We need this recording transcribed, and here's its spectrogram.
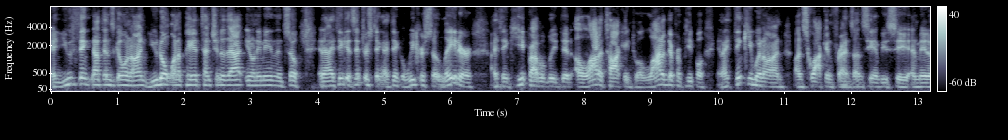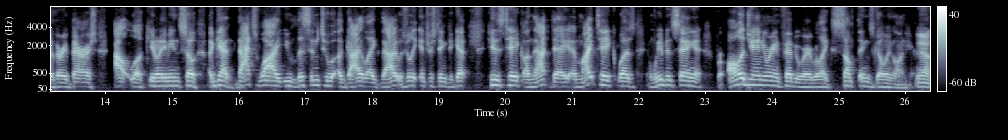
And you think nothing's going on, you don't want to pay attention to that. You know what I mean? And so, and I think it's interesting. I think a week or so later, I think he probably did a lot of talking to a lot of different people. And I think he went on on Squawk and Friends on CNBC and made a very bearish outlook. You know what I mean? So, again, that's why you listen to a guy like that. It was really interesting to get his take on that day. And my take was, and we've been saying it for all of January and February we're like, something's going on here. Yeah.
